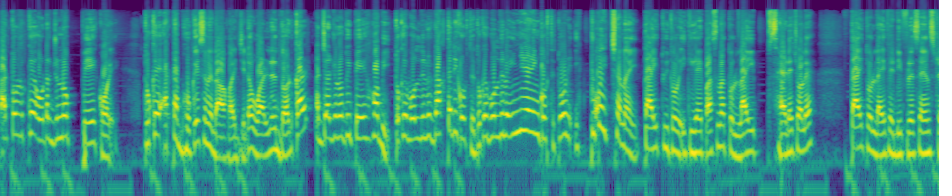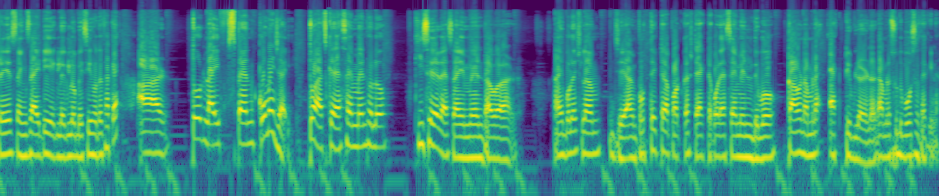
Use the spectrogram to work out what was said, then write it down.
আর তোরকে ওটার জন্য পে করে। তোকে একটা ভোকেশনে দেওয়া হয়, যেটা ওয়ার্ল্ডের দরকার আর যার জন্য তুই পেয়ে হবি। তোকে বল দিল ডাক্তারি করতে, তোকে বল দিল ইঞ্জিনিয়ারিং করতে, তোর একটুকু ইচ্ছা নাই। তাই তুই তোর ইকিগাই পাস না, তোর লাইফ স্যাডে চলে। তাই তোর লাইফে ডিপ্রেশন স্ট্রেস অ্যাংজাইটি এগুলো এগুলো বেশি হতে থাকে। আর তোর লাইফ স্প্যান কমে যায়। তো আজকের অ্যাসাইনমেন্ট হলো, কিসের অ্যাসাইনমেন্ট আবার? আমি বলেছিলাম যে আমি প্রত্যেকটা পডকাস্টে একটা করে অ্যাসাইনমেন্ট দেবো, কারণ আমরা অ্যাক্টিভ লার্নার আমরা শুধু বসে থাকি না,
